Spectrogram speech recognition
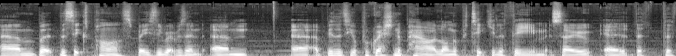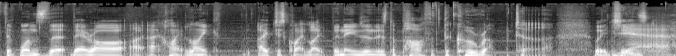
Um, but the six paths basically represent um, uh, ability or progression of power along a particular theme. So uh, the, the the ones that there are, I, I quite like. I just quite like the names, and there's the path of the corruptor, which is yeah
